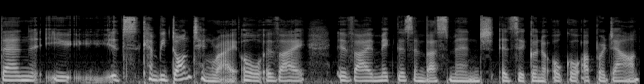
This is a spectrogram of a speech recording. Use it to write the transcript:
then it can be daunting, right? Oh, if I if I make this investment, is it going to go up or down?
